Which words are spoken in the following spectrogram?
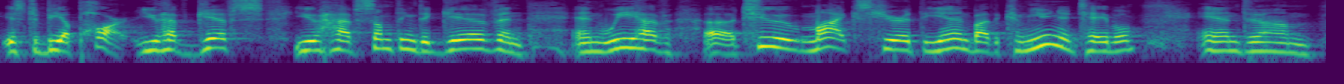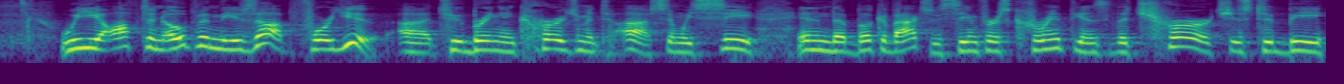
is to be a part. You have gifts. You have something to give and, and we have uh, two mics here at the end by the communion table, and um, we often open these up for you uh, to bring encouragement to us. And we see in the book of Acts, we see in First Corinthians, the church is to be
